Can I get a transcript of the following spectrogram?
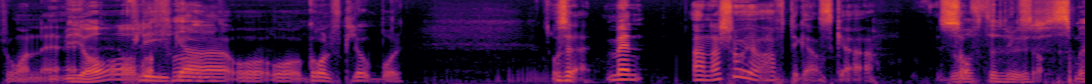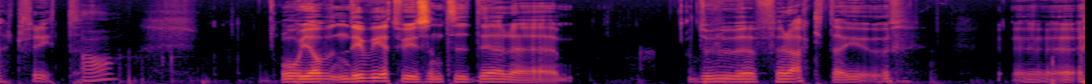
från eh, Ja, flyga och, och golfklubbor. Och sådär. Men annars har jag haft det ganska Du har soft. haft det Liksom. smärtfritt. Ja. Och jag, det vet vi ju sedan tidigare. Du eh, föraktar ju eh,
